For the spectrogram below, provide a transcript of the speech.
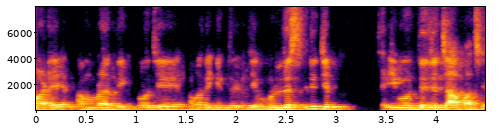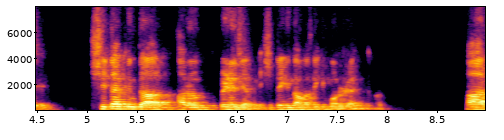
বাড়ে, আমরা দেখব যে আমাদের কিন্তু যে মূল্যস্ফীতির যে এই মুহূর্তে যে চাপ আছে, সেটা কিন্তু আরও বেড়ে যাবে। সেটা কিন্তু আমাদেরকে মনে রাখতে হবে। আর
